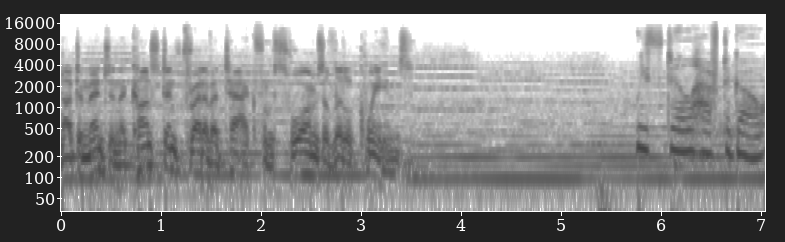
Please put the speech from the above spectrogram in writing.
Not to mention the constant threat of attack from swarms of little queens. We still have to go.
